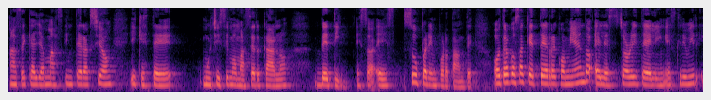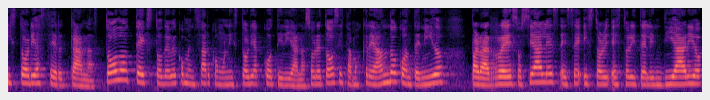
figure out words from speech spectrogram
hace que haya más interacción y que esté muchísimo más cercano de ti. Eso es súper importante. Otra cosa que te recomiendo, el storytelling, escribir historias cercanas. Todo texto debe comenzar con una historia cotidiana, sobre todo si estamos creando contenido para redes sociales, ese storytelling diario,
